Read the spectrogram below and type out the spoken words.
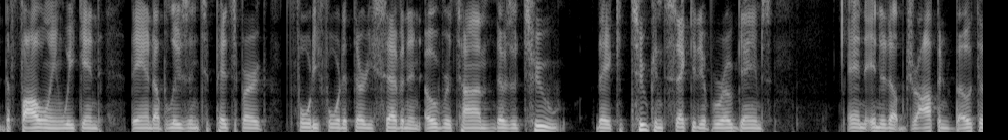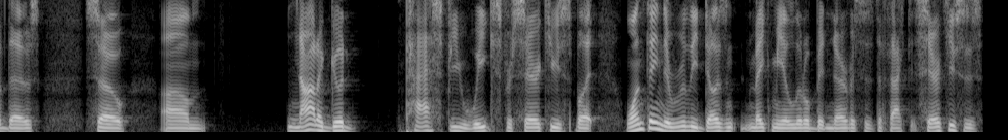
the following weekend they end up losing to Pittsburgh 44 to 37 in overtime. Those are two they two consecutive road games, and ended up dropping both of those. So um, not a good past few weeks for Syracuse, but one thing that really does make me a little bit nervous is the fact that Syracuse is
